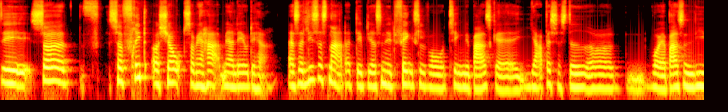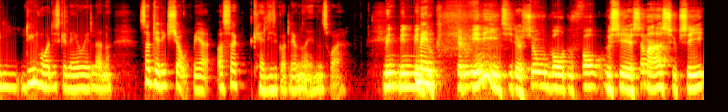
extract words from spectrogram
det så, så frit og sjovt, som jeg har med at lave det her. Altså lige så snart, at det bliver sådan et fængsel, hvor tingene bare skal jappes afsted, og hvor jeg bare sådan lige lynhurtigt skal lave et eller andet, så bliver det ikke sjovt mere, og så kan jeg lige så godt lave noget andet, tror jeg. Men, men, men, men du, kan du ende i en situation, hvor du får, nu siger jeg, så meget succes,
